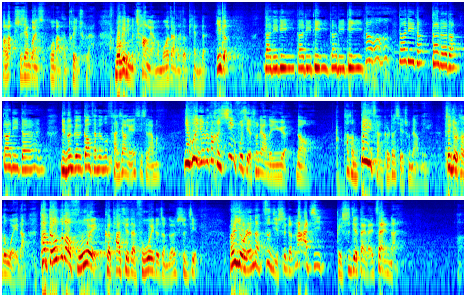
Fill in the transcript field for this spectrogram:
好了，时间关系，我把它退出来。我给你们唱两个莫扎特的片段，一个。哒滴滴哒滴滴哒滴滴哒哒滴哒哒哒哒哒滴哒，你能跟刚才那种惨象联系起来吗？你会觉得他很幸福，写出那样的音乐？No，他很悲惨，可是他写出那样的音乐，这就是他的伟大。他得不到抚慰，可他却在抚慰着整个世界。而有人呢，自己是个垃圾，给世界带来灾难。啊，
